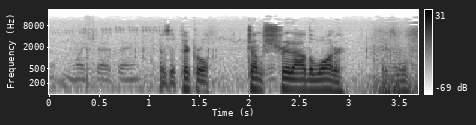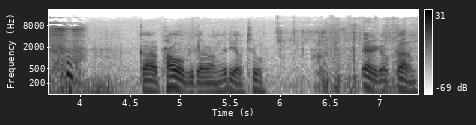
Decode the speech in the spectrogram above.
Something like that thing. As a pickerel jumped straight out of the water. Got probably got it on video too. There we go, got him.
